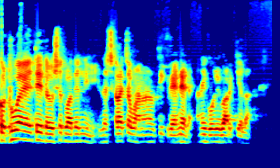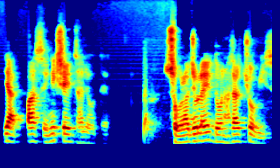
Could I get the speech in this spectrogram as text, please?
कठुआ येथे दहशतवाद्यांनी लष्कराच्या वाहनावरती ग्रेनेड आणि गोळीबार केला. यात पाच सैनिक शहीद झाले होते. सोळा जुलै दोन हजार चोवीस.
